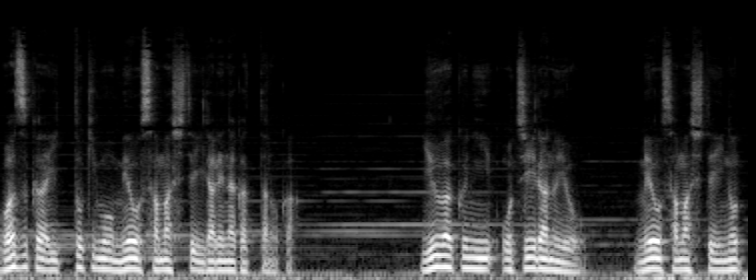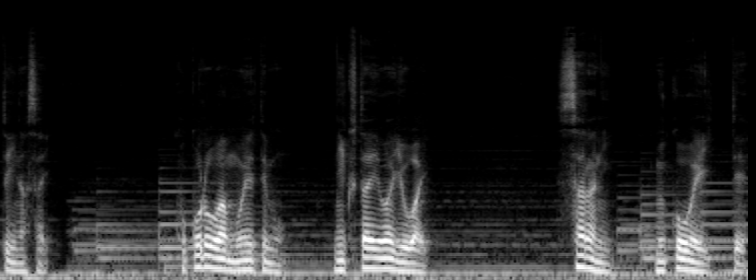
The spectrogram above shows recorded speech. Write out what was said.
わずか一時も目を覚ましていられなかったのか？誘惑に陥らぬよう目を覚まして祈っていなさい。心は燃えても肉体は弱い。さらに向こうへ行って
